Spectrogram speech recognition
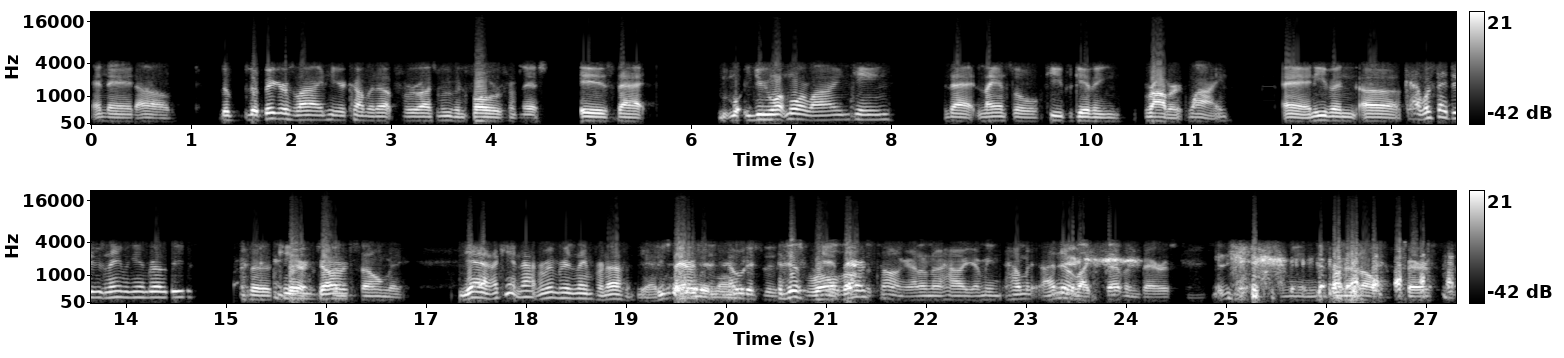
and then um, the the bigger line here coming up for us moving forward from this is that do you want more wine, King? That Lancel keeps giving Robert wine, and even uh, God, what's that dude's name again, brother Beavis? The King George. Selmy. Yeah, I can't not remember his name for nothing. Yeah, he's Barristan very good, man. notices. It just rolls off the tongue. I don't know how you. I mean, how many? I know like seven Barristons. I mean, they're not all Barristan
